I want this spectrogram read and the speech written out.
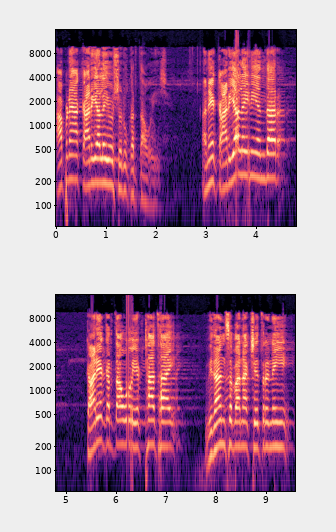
આપણે આ કાર્યાલયો શરૂ કરતા હોઈએ છીએ. અને કાર્યાલયની અંદર કાર્યકર્તાઓ એકઠા થાય, વિધાનસભાના ક્ષેત્રની,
